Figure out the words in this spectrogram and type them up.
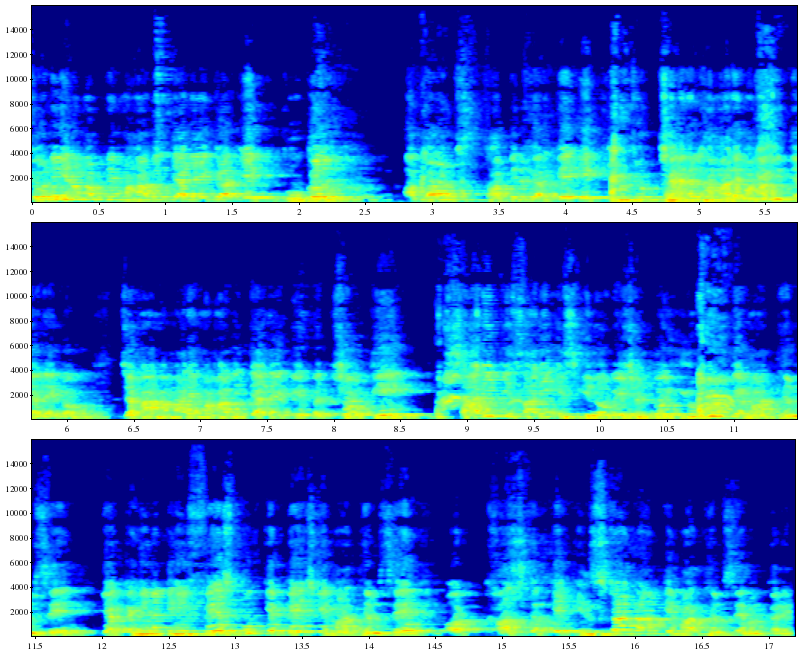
क्यों नहीं हम अपने महाविद्यालय का एक गूगल अकाउंट स्थापित करके एक यूट्यूब चैनल हमारे महाविद्यालय का हो, जहाँ हमारे महाविद्यालय के बच्चों की सारी की सारी इस इनोवेशन को यूट्यूब के माध्यम से या कहीं ना कहीं फेसबुक के पेज के माध्यम से और खास करके इंस्टाग्राम के माध्यम से हम करें।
